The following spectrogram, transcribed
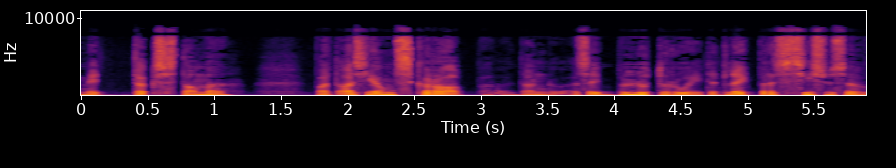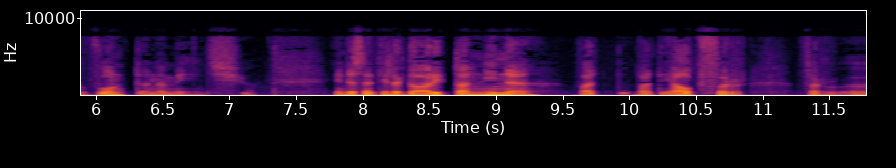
met dik stamme wat as jy hom skraap, dan is hy bloedrooi. Dit lyk presies soos 'n wond in 'n mens. En dis natuurlik daardie tannine wat wat help vir vir uh,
